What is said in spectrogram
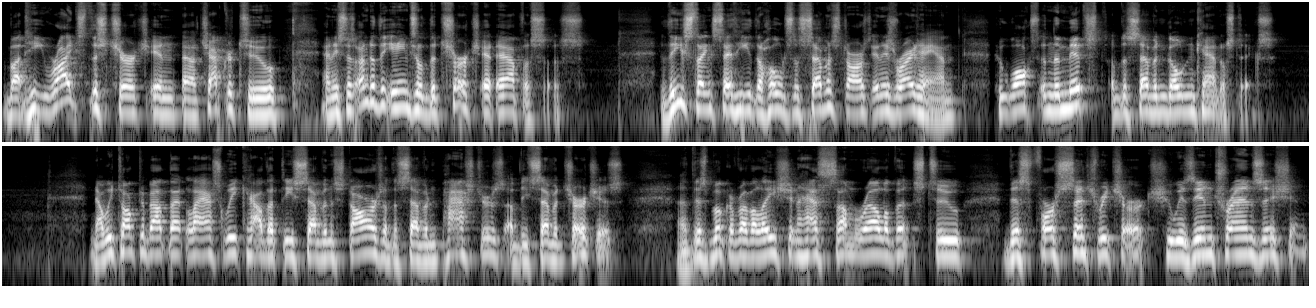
But he writes this church in uh, chapter 2, and he says, Under the angel of the church at Ephesus, these things said he that holds the seven stars in his right hand, who walks in the midst of the seven golden candlesticks. Now, we talked about that last week how that these seven stars are the seven pastors of these seven churches. Uh, this book of Revelation has some relevance to this first century church who is in transition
